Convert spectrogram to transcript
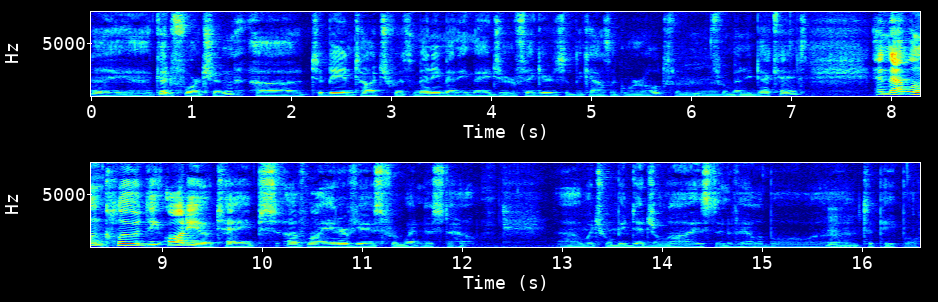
the uh, good fortune uh, to be in touch with many, many major figures in the Catholic world for, mm. for many decades. And that will include the audio tapes of my interviews for Witness to Hope, uh, which will be digitalized and available mm. to people.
